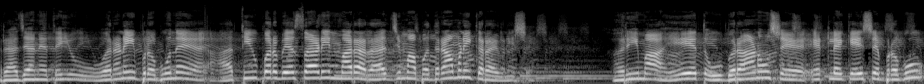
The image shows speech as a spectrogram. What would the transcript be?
રાજાને થયું, વર્ણી પ્રભુને હાથી ઉપર બેસાડીને મારા રાજ્યમાં પધરામણી કરાવી છે. હરિમાં હેત ઉભરાણું છે, એટલે કહે છે, પ્રભુ,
